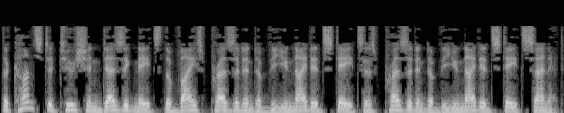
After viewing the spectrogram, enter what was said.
The Constitution designates the Vice President of the United States as President of the United States Senate.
